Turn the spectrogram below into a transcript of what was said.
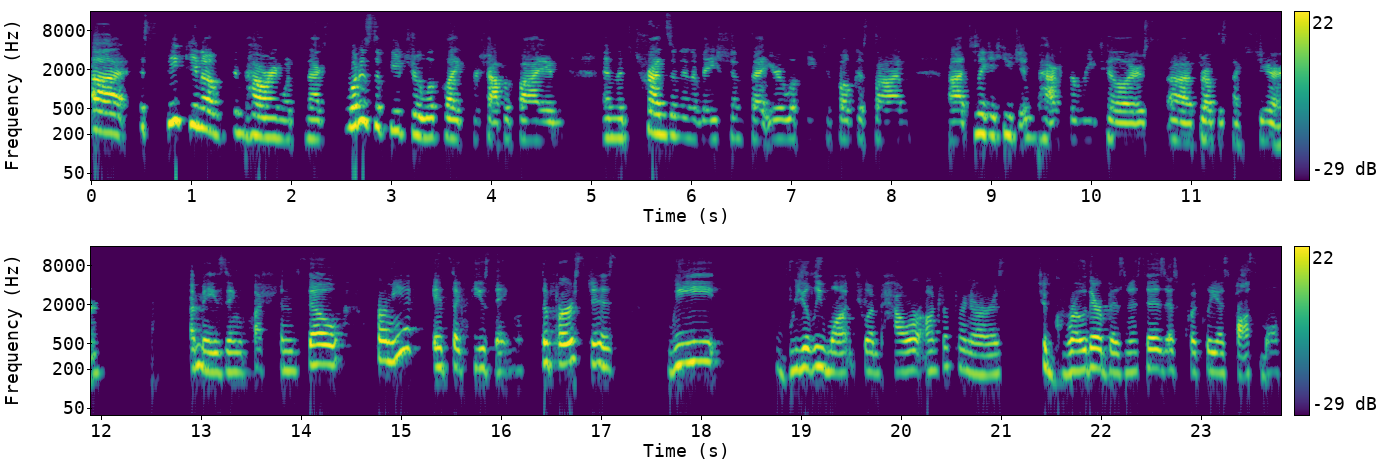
Uh, speaking of empowering what's next, what does the future look like for Shopify and, and the trends and innovations that you're looking to focus on uh, to make a huge impact for retailers uh, throughout this next year? Amazing question. So for me, it's a few things. The first is we really want to empower entrepreneurs to grow their businesses as quickly as possible.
